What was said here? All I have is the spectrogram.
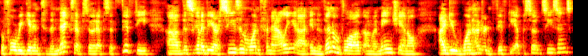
before we get into the next episode, episode 50. Uh, this is going to be our season one finale uh, in the Venom vlog on my main channel. I do 150 episode seasons,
